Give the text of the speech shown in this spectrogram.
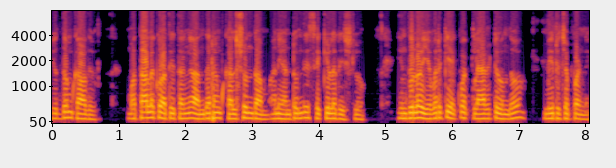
యుద్ధం కాదు. మతాలకు అతీతంగా అందరం కలిసి ఉందాం అని అంటుంది సెక్యులరిస్టులు. ఇందులో ఎవరికి ఎక్కువ క్లారిటీ ఉందో మీరు చెప్పండి.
